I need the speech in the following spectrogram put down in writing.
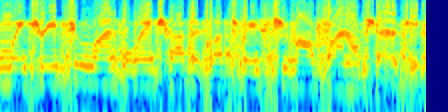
runway 32, line for lane traffic, left base, 2 mile final, Cherokee.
